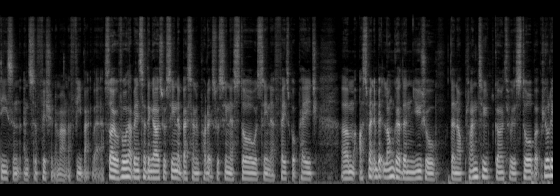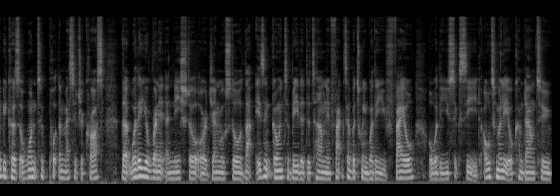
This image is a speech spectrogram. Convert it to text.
decent and sufficient amount of feedback there. So with all that being said then guys, we've seen their best-selling products, we've seen their store, we've seen their Facebook page. Um, I spent a bit longer than usual than I plan to going through the store, but purely because I want to put the message across that whether you're running a niche store or a general store, that isn't going to be the determining factor between whether you fail or whether you succeed. Ultimately, it will come down to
